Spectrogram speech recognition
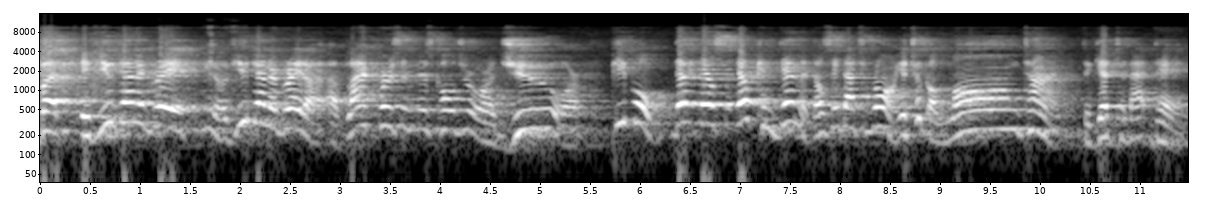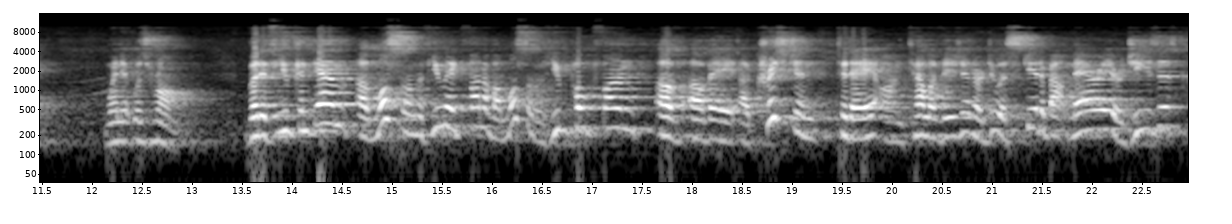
But if you denigrate, you know, if you denigrate a, a black person in this culture or a Jew or people, they'll, they'll, they'll condemn it. They'll say that's wrong. It took a long time to get to that day when it was wrong. But if you condemn a Muslim, if you make fun of a Muslim, if you poke fun of, of a, a Christian today on television or do a skit about Mary or Jesus,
